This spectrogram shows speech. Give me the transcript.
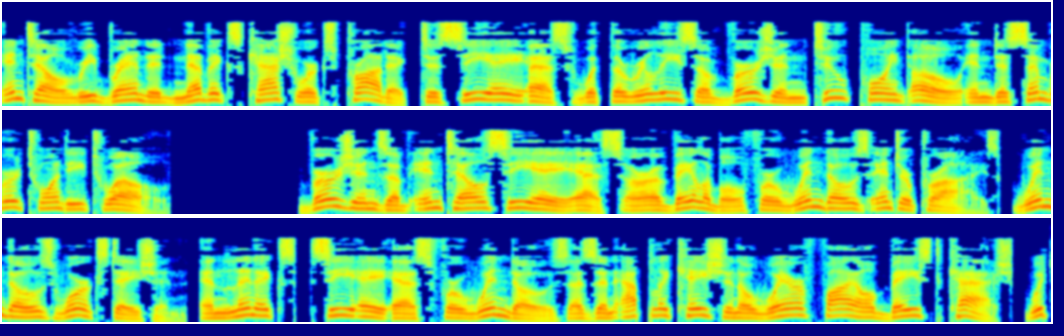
Intel rebranded Nevex Cacheworks product to CAS with the release of version 2.0 in December 2012. Versions of Intel CAS are available for Windows Enterprise, Windows Workstation, and Linux. CAS for Windows is an application-aware file-based cache, which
